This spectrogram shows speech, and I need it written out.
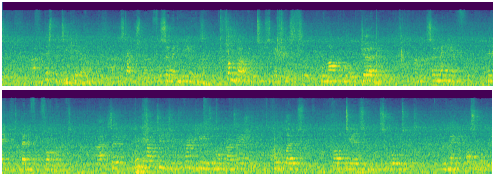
uh, this particular uh, establishment for so many years. From Derby to Skegness, it's a remarkable journey, and so many have been able to benefit from that. Uh, so really an opportunity to thank you as an organisation,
